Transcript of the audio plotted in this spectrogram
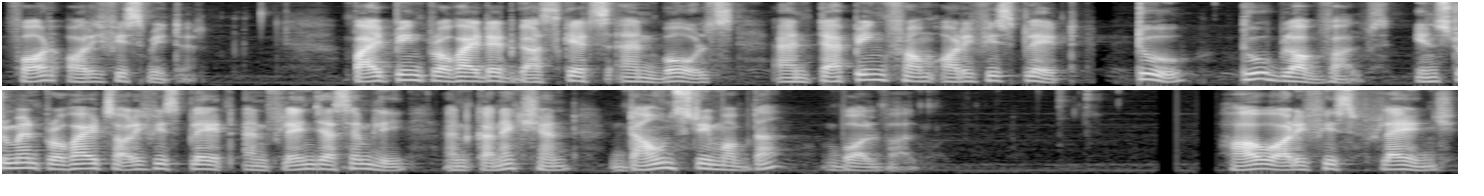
for orifice meter? Piping provided gaskets and bolts and tapping from orifice plate to two block valves. Instrument provides orifice plate and flange assembly and connection downstream of the ball valve. How orifice flange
